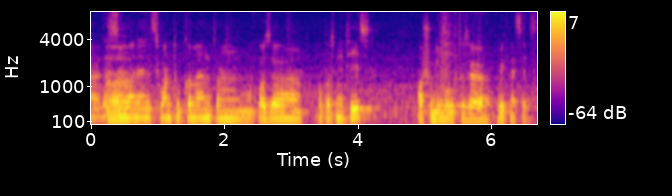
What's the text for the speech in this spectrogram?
Uh, does Uh, someone else want to comment on other opportunities? Or should we move to the weaknesses?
